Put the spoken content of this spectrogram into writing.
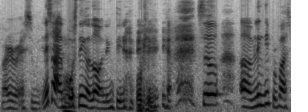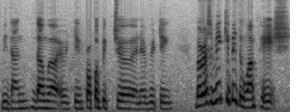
rather than resume. That's why I'm oh. posting a lot on LinkedIn. Okay. yeah. So um, LinkedIn profile has been done done well, everything proper picture and everything. But resume, keep it to one page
